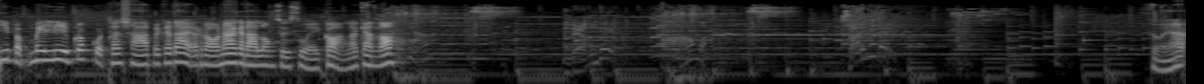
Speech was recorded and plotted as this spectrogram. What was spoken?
ที่แบบไม่รีบก็กดช้าๆไปก็ได้รอหน้ากระดานลงสวยๆก่อนแล้วกันเนาะสวยฮะ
